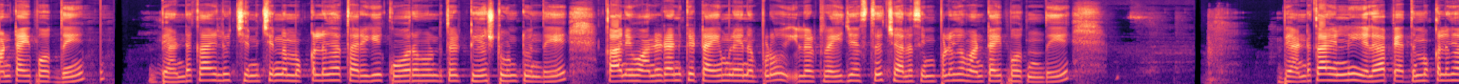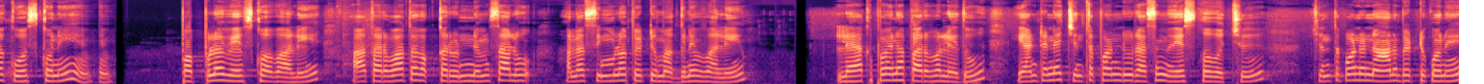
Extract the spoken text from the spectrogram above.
వంట అయిపోద్ది. బెండకాయలు చిన్న చిన్న ముక్కలుగా తరిగి కూర వండితే టేస్ట్ ఉంటుంది. కానీ వండడానికి టైం లేనప్పుడు ఇలా ట్రై చేస్తే చాలా సింపుల్గా వంట అయిపోతుంది. బెండకాయల్ని ఇలా పెద్ద ముక్కలుగా కోసుకొని పప్పులో వేసుకోవాలి. ఆ తర్వాత ఒక్క రెండు నిమిషాలు అలా సిమ్లో పెట్టి మగ్గనివ్వాలి. లేకపోయినా పర్వాలేదు. వెంటనే చింతపండు రసం వేసుకోవచ్చు. చింతపండు నానబెట్టుకొని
